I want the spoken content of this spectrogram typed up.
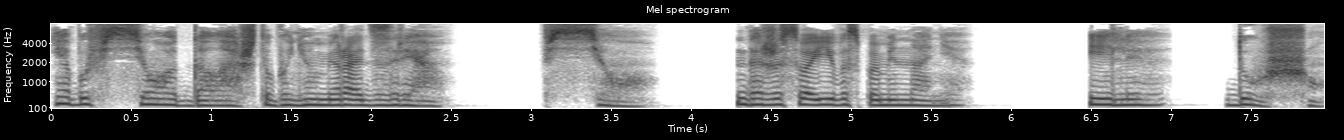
Я бы все отдала, чтобы не умирать зря. Все, даже свои воспоминания. Или душу.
